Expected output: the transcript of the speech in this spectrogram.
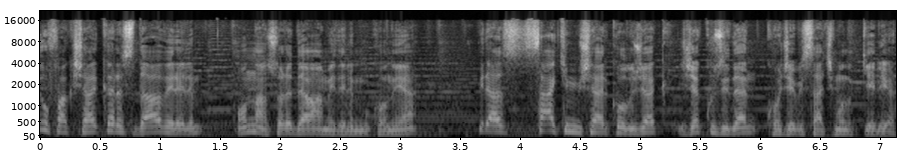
ufak şarkı arası daha verelim. Ondan sonra devam edelim bu konuya. Biraz sakin bir şarkı olacak. Jacuzzi'den koca bir saçmalık geliyor.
